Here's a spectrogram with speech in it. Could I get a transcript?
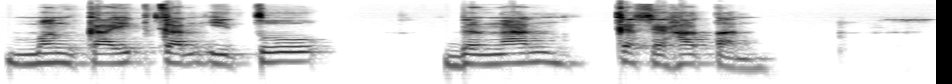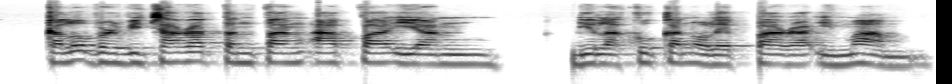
mengkaitkan itu dengan kesehatan. Kalau berbicara tentang apa yang dilakukan oleh para imam,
